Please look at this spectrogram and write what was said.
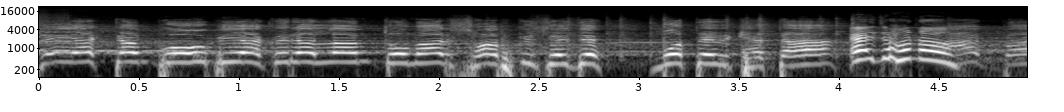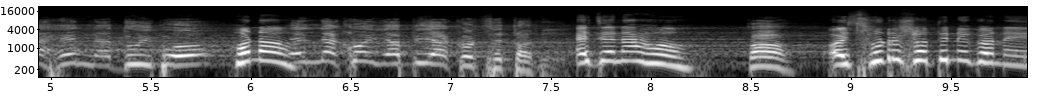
যে একটা বউ বিয়া করে আনলাম তোমার সব কিছু এই যে মতের খেতা। এই যে হনো আগ বা হেন না দুই বউ হনো। হেন না কইয়া বিয়া করছে তবে। এই যে না হো ক? ওই ছোট সতিনী কনে?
